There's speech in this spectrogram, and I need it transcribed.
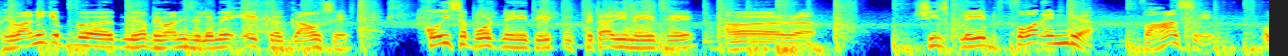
भिवानी के भिवानी ज़िले में एक गाँव से कोई सपोर्ट नहीं थी, पिताजी नहीं थे, और she is played for India वहाँ से वो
